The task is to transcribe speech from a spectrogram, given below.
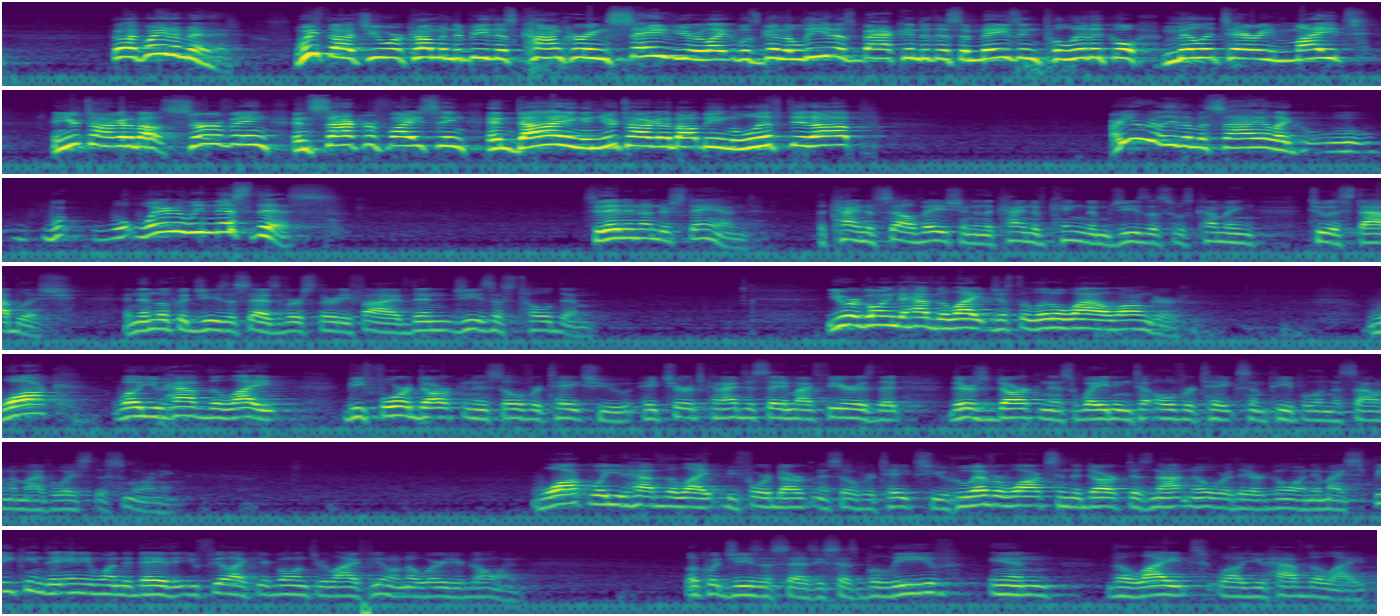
They're like, wait a minute. We thought you were coming to be this conquering Savior, like was going to lead us back into this amazing political, military might. And you're talking about serving and sacrificing and dying, and you're talking about being lifted up. Are you really the Messiah? Like, where did we miss this? See, they didn't understand the kind of salvation and the kind of kingdom Jesus was coming to establish. And then look what Jesus says, verse 35. Then Jesus told them, You are going to have the light just a little while longer. Walk while you have the light before darkness overtakes you. Hey, church, can I just say my fear is that there's darkness waiting to overtake some people in the sound of my voice this morning. Walk while you have the light before darkness overtakes you. Whoever walks in the dark does not know where they are going. Am I speaking to anyone today that you feel like you're going through life, you don't know where you're going? Look what Jesus says. He says, Believe in the light while you have the light,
